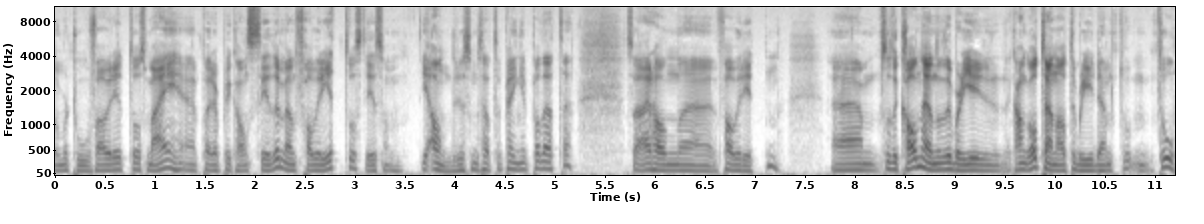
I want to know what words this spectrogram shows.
nummer to-favoritt hos meg eh, på replikansk side, men favoritt hos de, som, de, andre som setter penger på dette. Så er han eh, favoritten. Um, så det kan, hende det, blir, det kan godt hende at det blir dem to, to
